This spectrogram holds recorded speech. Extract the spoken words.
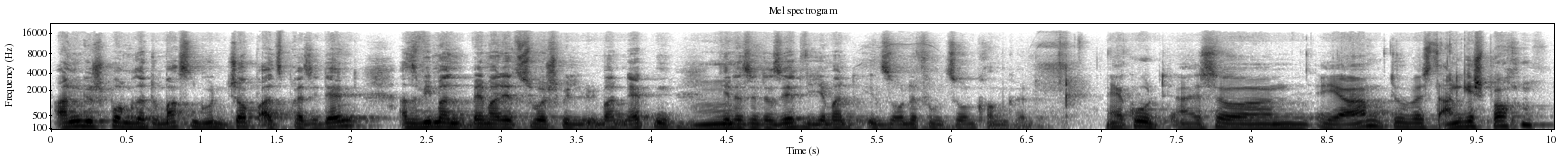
angesprochen, gesagt, du machst einen guten Job als Präsident. Also wie man, wenn man jetzt zum Beispiel jemanden hätten, mhm. den das interessiert, wie jemand in so eine Funktion kommen könnte. Ja gut, also ähm, ja, du wirst angesprochen.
